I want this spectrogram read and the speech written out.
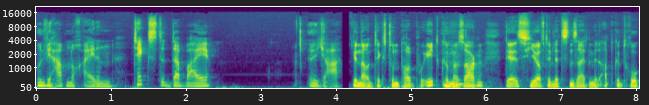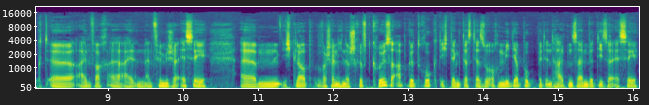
und wir haben noch einen Text dabei Äh, ja. Genau, ein Text von Paul Poet, können mhm. wir sagen. Der ist hier auf den letzten Seiten mit abgedruckt. Äh, einfach äh, ein, ein, filmischer Essay. Ähm, ich glaube, wahrscheinlich in der Schriftgröße abgedruckt. Ich denke, dass der so auch im Mediabook mit enthalten sein wird, dieser Essay.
